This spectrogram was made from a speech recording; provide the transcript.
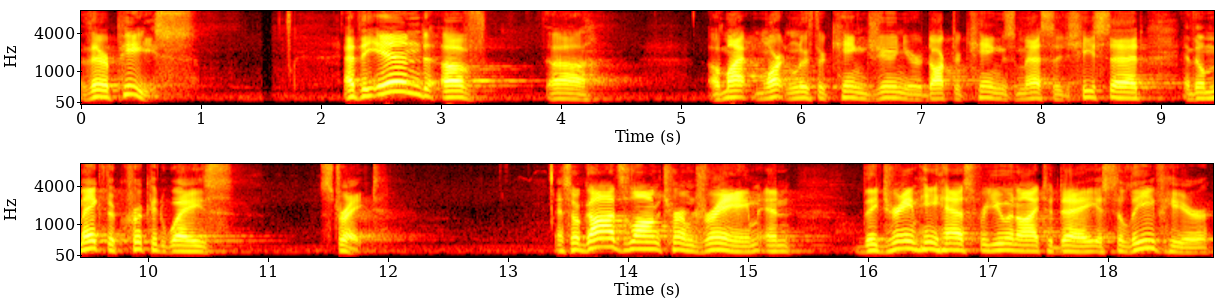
their peace. At the end of, uh, of Martin Luther King Jr., Dr. King's message, he said, and they'll make the crooked ways straight. And so God's long term dream, and the dream he has for you and I today is to leave here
